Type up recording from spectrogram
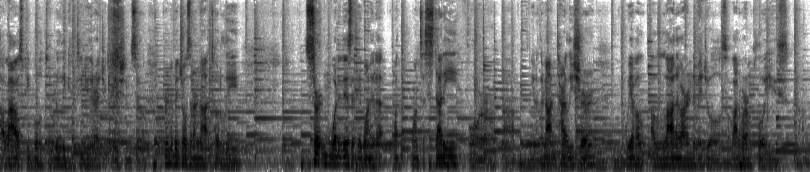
allows people to really continue their education. So for individuals that are not totally certain what it is that they wanted to want, want to study or um, you know they're not entirely sure, we have a, a lot of our individuals, a lot of our employees um,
